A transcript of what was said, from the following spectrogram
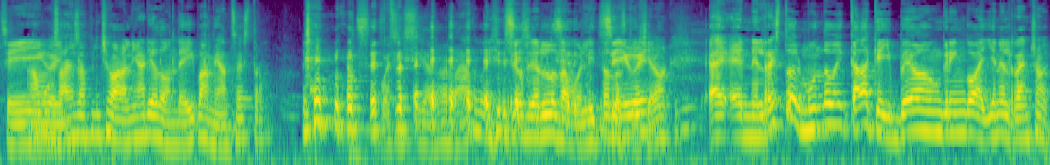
Sí, Vamos güey. a ese pinche balneario donde iba mi ancestro. Pues sí, sí, es verdad, güey. Esos eran los abuelitos Sí, los que güey. hicieron. Eh, en el resto del mundo, güey, cada que veo a un gringo allí en el rancho,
